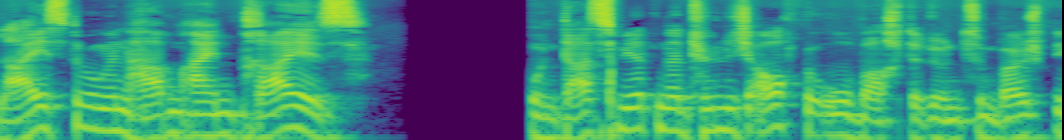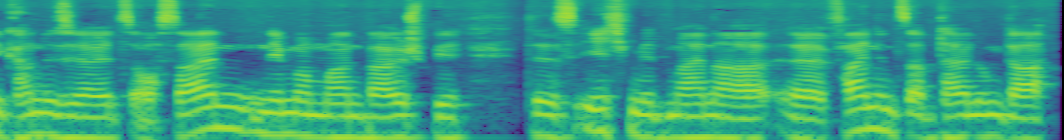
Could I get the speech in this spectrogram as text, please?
Leistungen haben einen Preis. Und das wird natürlich auch beobachtet. Und zum Beispiel kann es ja jetzt auch sein, nehmen wir mal ein Beispiel, dass ich mit meiner äh, Finance-Abteilung da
